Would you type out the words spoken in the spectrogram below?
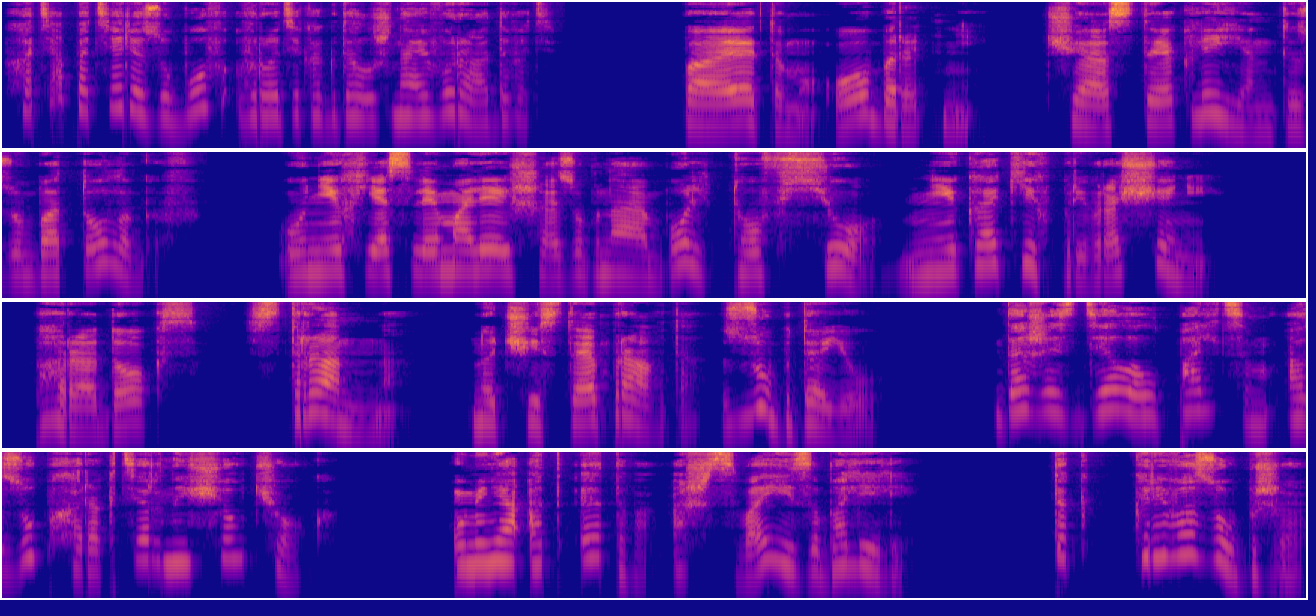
Хотя потеря зубов вроде как должна его радовать. Поэтому оборотни — частые клиенты зуботологов. У них, если малейшая зубная боль, то все, никаких превращений. Парадокс. Странно, но чистая правда. Зуб даю. Даже сделал пальцем о зуб характерный щелчок. У меня от этого аж свои заболели. Так кривозуб же,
